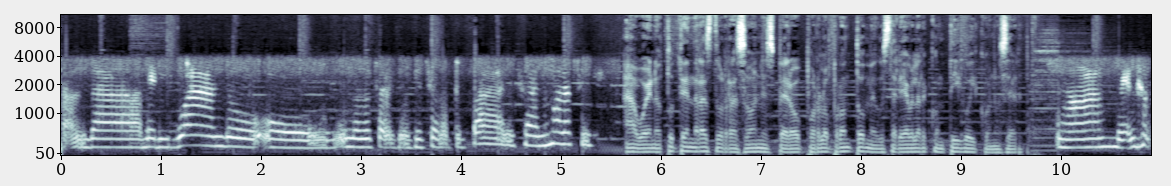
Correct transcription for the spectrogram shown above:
anda averiguando o uno no sabe con quién se va a topar, o sea, no así. Ah, bueno, tú tendrás tus razones, pero por lo pronto me gustaría hablar contigo y conocerte. Ah, bueno,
